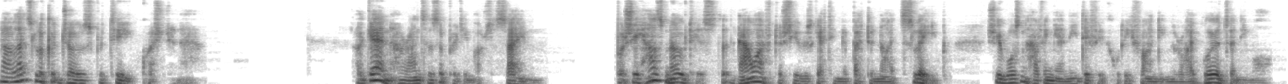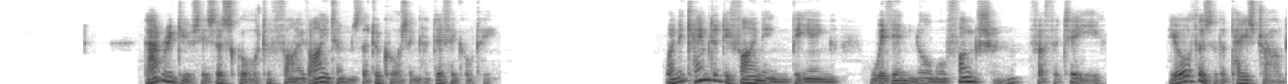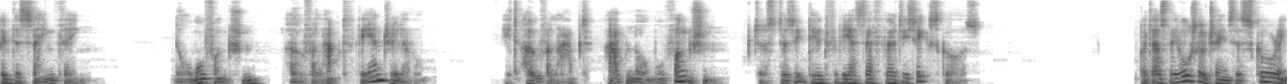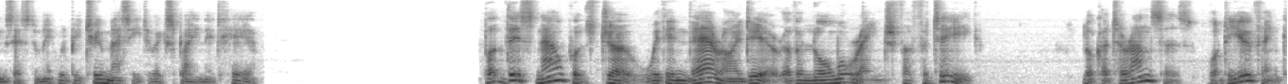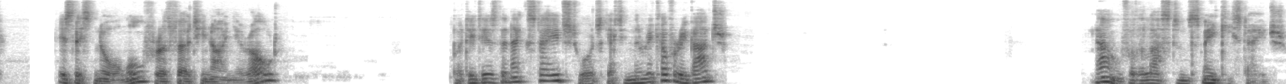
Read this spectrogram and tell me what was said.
Now let's look at Joe's fatigue questionnaire. Again, her answers are pretty much the same. But she has noticed that now after she was getting a better night's sleep, she wasn't having any difficulty finding the right words anymore. That reduces her score to five items that are causing her difficulty. When it came to defining being within normal function for fatigue, the authors of the PACE trial did the same thing. Normal function overlapped the entry level. It overlapped abnormal function, just as it did for the SF36 scores. But as they also changed the scoring system, it would be too messy to explain it here. But this now puts Joe within their idea of a normal range for fatigue. Look at her answers. What do you think? Is this normal for a 39 year old? But it is the next stage towards getting the recovery badge. Now for the last and snaky stage.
